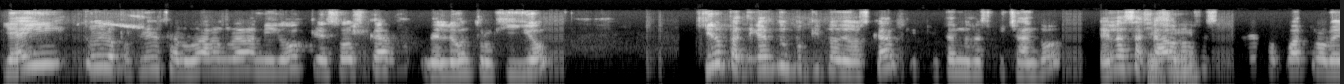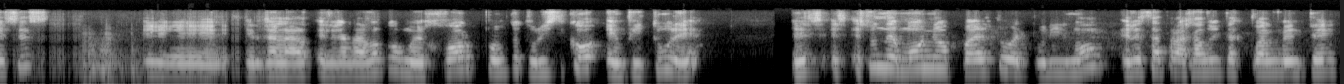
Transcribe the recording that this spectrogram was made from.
Y ahí tuve la oportunidad de saludar a un gran amigo que es Oscar de León Trujillo. Quiero platicarte un poquito de Oscar, que ahorita nos está escuchando. Él ha sacado no sé, tres o cuatro veces eh, el, ganador, como mejor producto turístico en Fiture. Es, es, un demonio para esto del turismo. Él está trabajando ahorita actualmente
